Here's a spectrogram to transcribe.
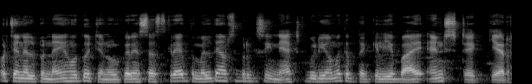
और चैनल पर नए हो तो चैनल करें सब्सक्राइब तो मिलते हैं आपसे फिर किसी नेक्स्ट वीडियो में। तब तक के लिए बाय एंड टेक केयर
